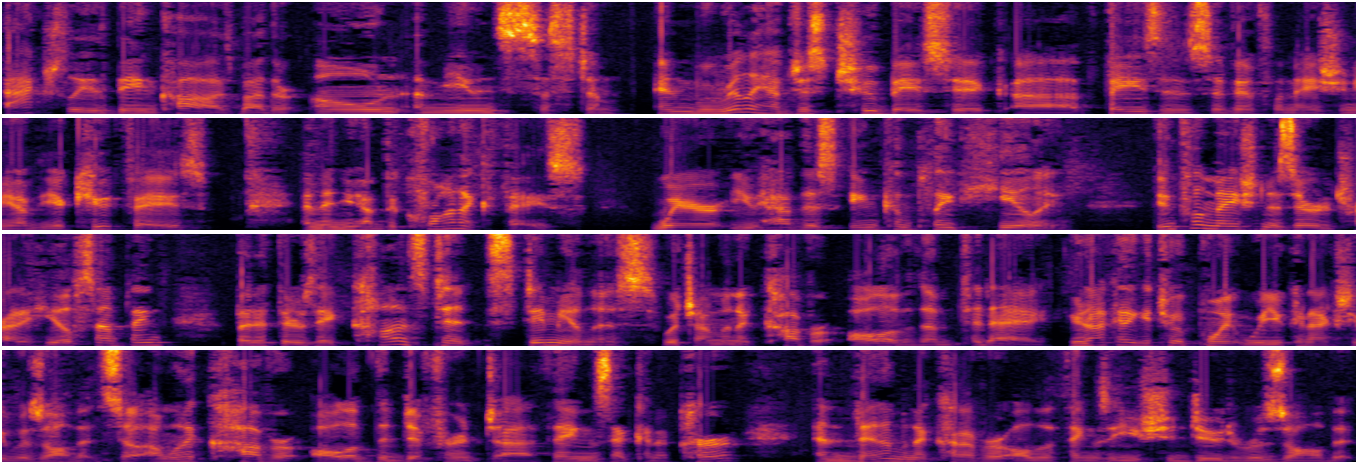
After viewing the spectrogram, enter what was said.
actually is being caused by their own immune system. And we really have just two basic uh, phases of inflammation. You have the acute phase, and then you have the chronic phase, where you have this incomplete healing. Inflammation is there to try to heal something, but if there's a constant stimulus, which I'm going to cover all of them today, you're not going to get to a point where you can actually resolve it. So I want to cover all of the different uh, things that can occur, and then I'm going to cover all the things that you should do to resolve it.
